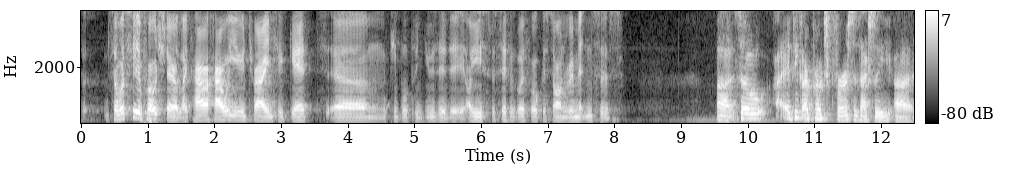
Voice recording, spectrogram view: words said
So, so what's the approach there? Like, how how are you trying to get um, people to use it? Are you specifically focused on remittances? Uh, so I think our approach first is actually uh,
